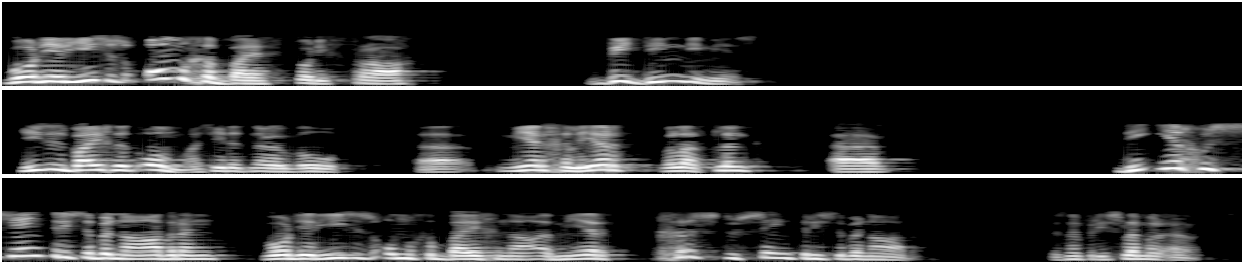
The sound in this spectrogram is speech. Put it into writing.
word deur Jesus omgebuig tot die vraag wie dien die meeste? Jesus buig dit om, as jy dit nou wil uh meer geleerd wil laat klink, uh Die egosentriese benadering word deur Jesus omgebuig na 'n meer Christosentriese benadering. Dis nou vir die slimmer ouens.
